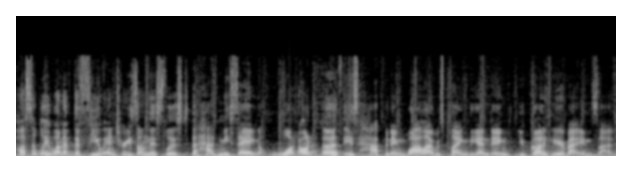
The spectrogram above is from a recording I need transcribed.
Possibly one of the few entries on this list that had me saying, What on earth is happening while I was playing the ending? You gotta hear about Inside.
